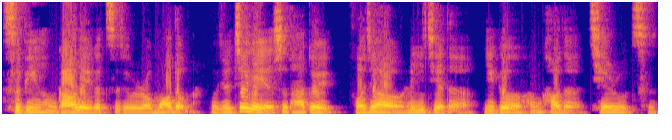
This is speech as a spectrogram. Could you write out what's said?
词频很高的一个词就是 role model 嘛，我觉得这个也是他对佛教理解的一个很好的切入词。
